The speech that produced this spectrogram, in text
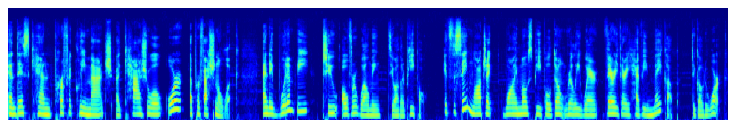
and this can perfectly match a casual or a professional look, and it wouldn't be too overwhelming to other people. It's the same logic why most people don't really wear very, very heavy makeup to go to work.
